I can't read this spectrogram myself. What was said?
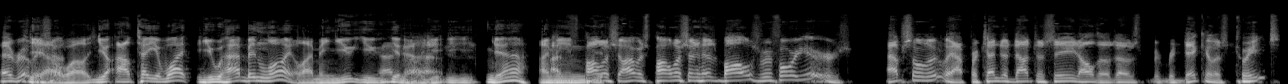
It really yeah, shouldn't. well, you, I'll tell you what, you have been loyal. I mean, you, you, I you know, have. you, you, yeah. I mean, was polish, I was polishing his balls for four years. Absolutely. I pretended not to see all the, those ridiculous tweets.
